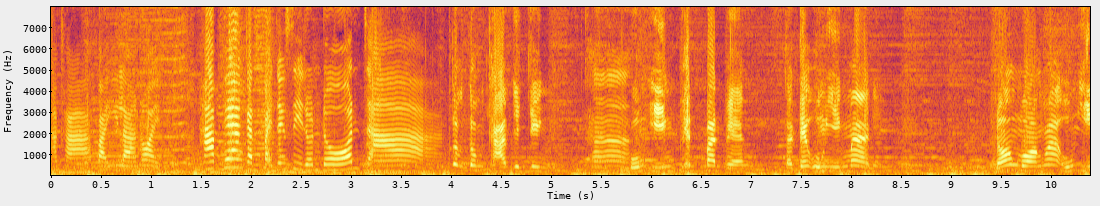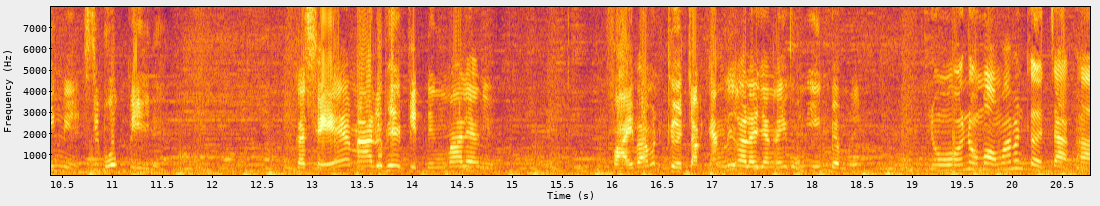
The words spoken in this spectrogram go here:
นะคะฝากอีหลาหน่อยหักแพงกันไปจังสี่โดนๆจ้าต้องต้องถามจริงค่ะๆองค์อิงเพชรบ้านแพงตั้งแต่องค์อิงมาเนี่ยน้องมองว่าองค์อิงนี่16 ปีเนี่ย กระแสมาหรือเพลงติดหนึ่งมาแล้วนี่ฝ่ายว่ามันเกิดจากยังหรืออะไรยังไงองค์อิงแบบนี้หนูหนูมองว่ามันเกิดจากอ่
